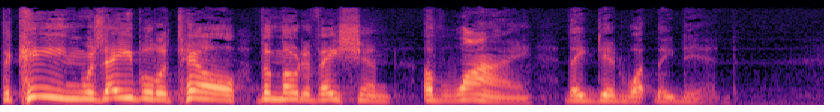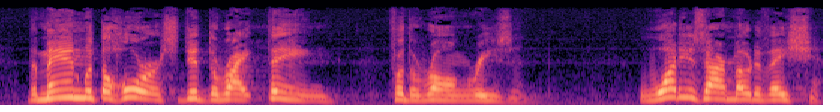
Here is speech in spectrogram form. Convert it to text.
The king was able to tell the motivation of why they did what they did. The man with the horse did the right thing for the wrong reason. What is our motivation?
